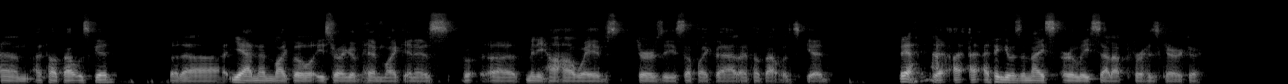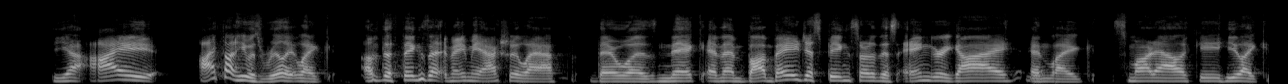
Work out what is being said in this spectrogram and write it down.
Um, I thought that was good. But uh, yeah, and then like the little Easter egg of him like in his uh, Minnehaha waves jersey, stuff like that. I thought that was good. But yeah, yeah I, I think it was a nice early setup for his character. Yeah, I I thought he was really like of the things that made me actually laugh. There was Nick, and then Bombay just being sort of this angry guy and like smart alecky. He like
